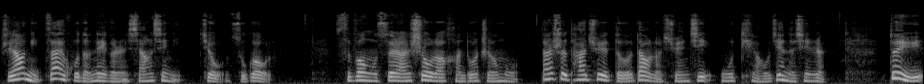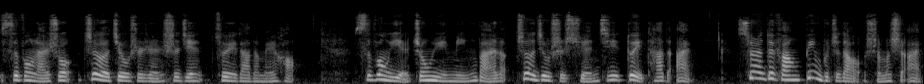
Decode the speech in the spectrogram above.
只要你在乎的那个人相信你就足够了。司凤虽然受了很多折磨，但是他却得到了玄机无条件的信任。对于司凤来说，这就是人世间最大的美好。司凤也终于明白了，这就是玄机对他的爱。虽然对方并不知道什么是爱。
